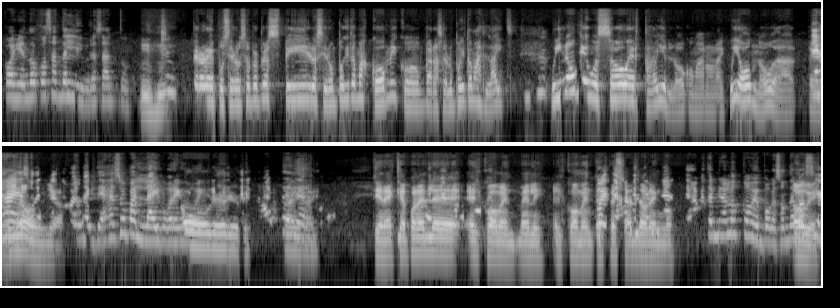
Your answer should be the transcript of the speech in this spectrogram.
Cogiendo cosas del libro, exacto. Ujú. Sí, pero le pusieron su propio spin, lo hicieron un poquito más cómico para hacerlo un poquito más light. We know que was so estaba bien loco, mano. Like, we all know that. Deja eso, No, deja ya. eso para el live, deja eso para el live, por Oh, ejemplo. ok, ok, ok. de Ay, The ay. Room. Tienes que ponerle el comment, Meli, el comment Pues especial de Orengo. terminar, déjame terminar los comments porque son demasiados.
